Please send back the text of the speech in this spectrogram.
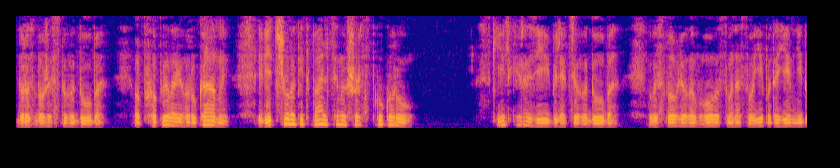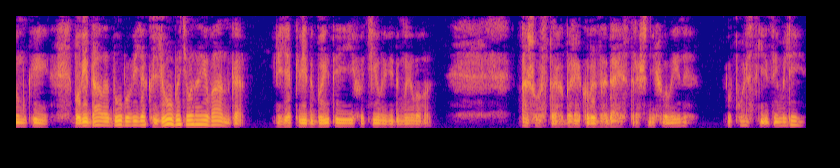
до розложистого дуба, обхопила його руками, відчула під пальцями шорстку кору. Скільки разів біля цього дуба висловлювала вголос вона свої потаємні думки, повідала дубові, як любить вона Іванка, як відбити її хотіли від милого. Аж острах бере, коли згадає страшні хвилини. У польській землі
